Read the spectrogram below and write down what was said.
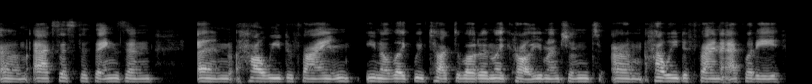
um, access to things and and how we define, you know, like we've talked about, and like Carl, you mentioned, um, how we define equity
